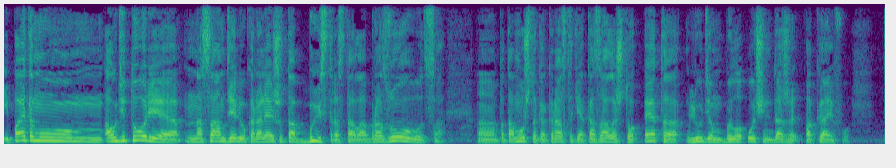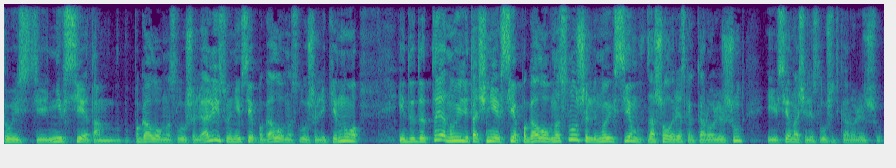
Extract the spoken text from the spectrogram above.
И поэтому аудитория, на самом деле, у «Короля и Шута» быстро стала образовываться, а, потому что как раз-таки оказалось, что это людям было очень даже по кайфу. То есть не все там поголовно слушали Алису, не все поголовно слушали кино, и ДДТ, ну или точнее все поголовно слушали, но и всем зашел резко Король и Шут, и все начали слушать Король и Шут.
